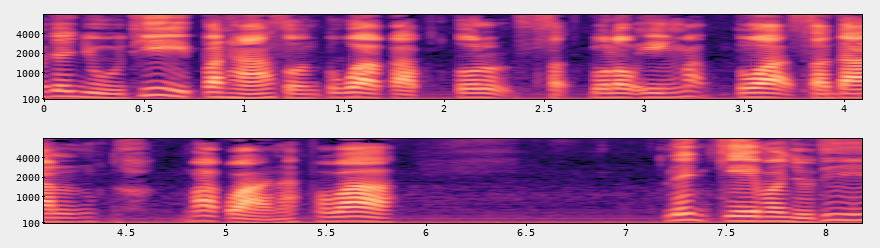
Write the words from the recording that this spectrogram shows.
มันจะอยู่ที่ปัญหาส่วนตัวกับตัวตัวเราเองมากตัวสัดานมากกว่านะ เพราะว่าเล่นเกมมันอยู่ที่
